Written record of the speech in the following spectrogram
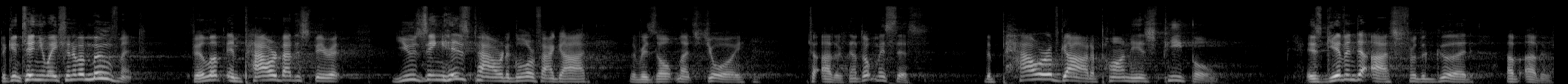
the continuation of a movement. Philip, empowered by the Spirit, using his power to glorify God, the result, much joy to others. Now, don't miss this. The power of God upon his people is given to us for the good of others,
